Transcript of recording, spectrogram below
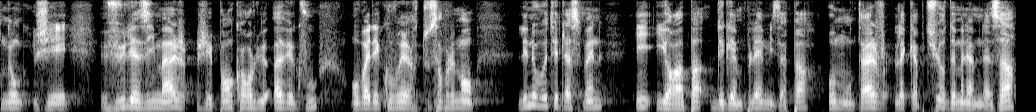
Donc j'ai vu les images, j'ai pas encore lu avec vous. On va découvrir tout simplement les nouveautés de la semaine et il n'y aura pas de gameplay mis à part au montage la capture de Madame Lazare,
